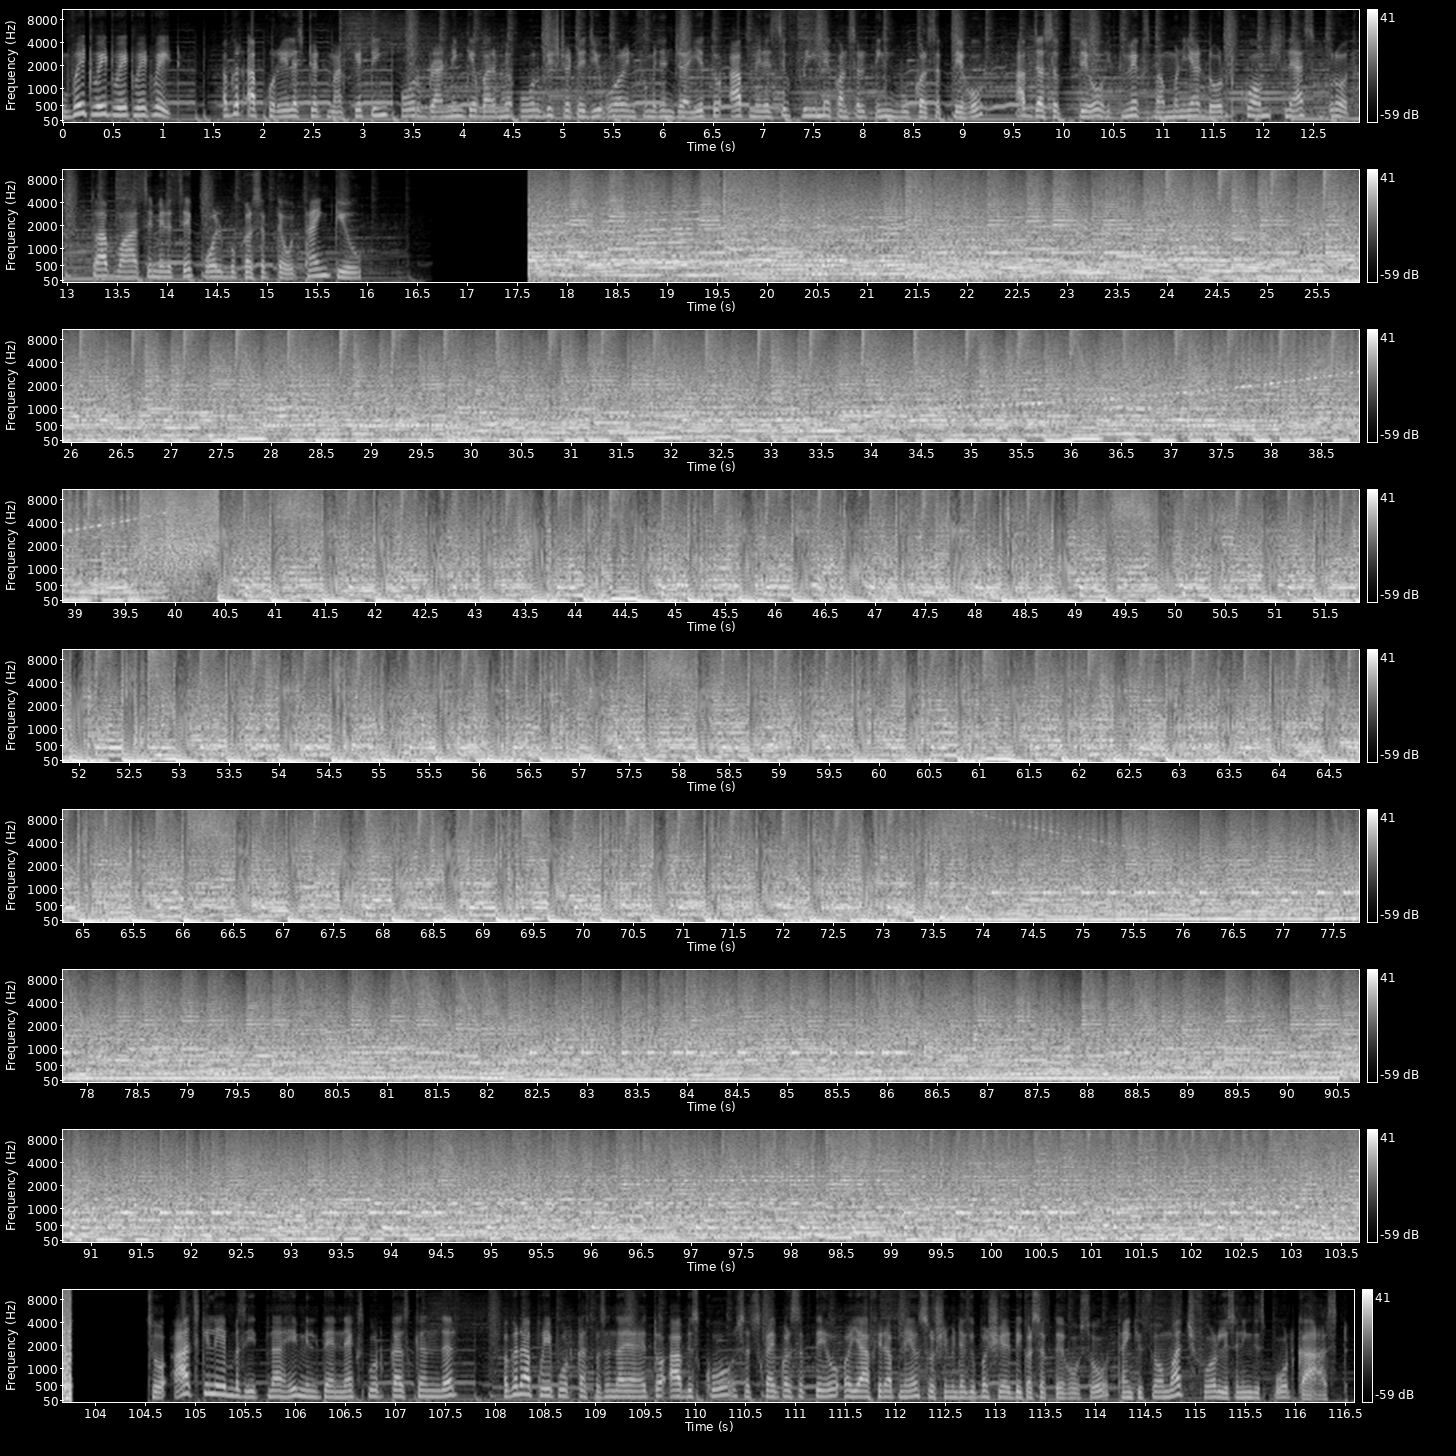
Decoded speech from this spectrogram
wait wait wait wait wait अगर आपको real estate marketing और ब्रांडिंग के बारे में और भी स्ट्रेटेजी और इन्फॉर्मेशन चाहिए तो आप मेरे से फ्री में कंसल्टिंग बुक कर सकते हो। आप जा सकते हो Hitmax dot com slash growth तो आप वहाँ से मेरे से कॉल बुक कर सकते हो। थैंक यू सो so, आज के लिए बस इतना ही। मिलते हैं नेक्स्ट पॉडकास्ट के अंदर। अगर आपको ये पॉडकास्ट पसंद आया है तो आप इसको सब्सक्राइब कर सकते हो और या फिर अपने सोशल मीडिया के ऊपर शेयर भी कर सकते हो। So thank you so much for listening this podcast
